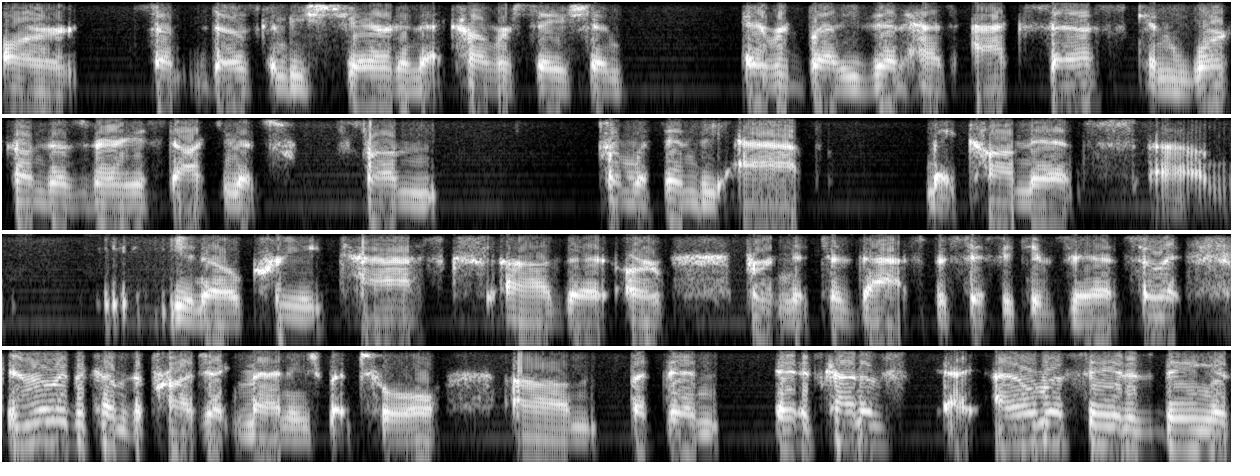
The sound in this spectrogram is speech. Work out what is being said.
or some, those can be shared in that conversation everybody then has access, can work on those various documents from from within the app, make comments, um, you know, create tasks uh, that are pertinent to that specific event. So it, it really becomes a project management tool. Um, but then it's kind of, I almost see it as being as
